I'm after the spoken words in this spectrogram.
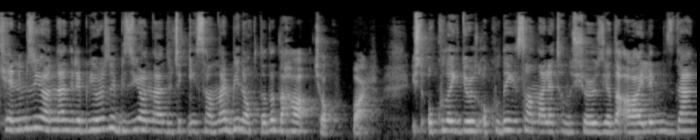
kendimizi yönlendirebiliyoruz ve bizi yönlendirecek insanlar bir noktada daha çok var. İşte okula gidiyoruz, okulda insanlarla tanışıyoruz ya da ailemizden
